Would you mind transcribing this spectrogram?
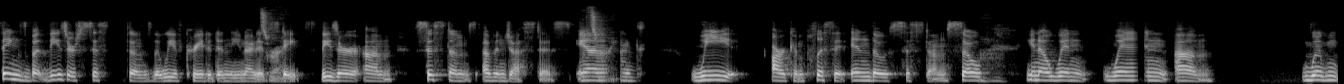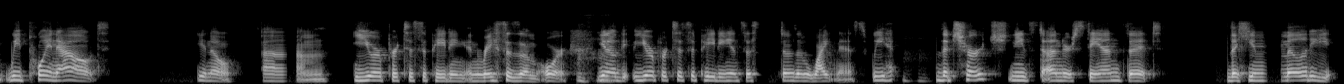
things, but these are systems that we have created in the United That's States. These are um, systems of injustice. That's and right. we are complicit in those systems. So, mm-hmm. you know, when, when, um, when we point out, you know, um, you're participating in racism or mm-hmm. you know mm-hmm. you're participating in systems of whiteness we mm-hmm. the church needs to understand that the humility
